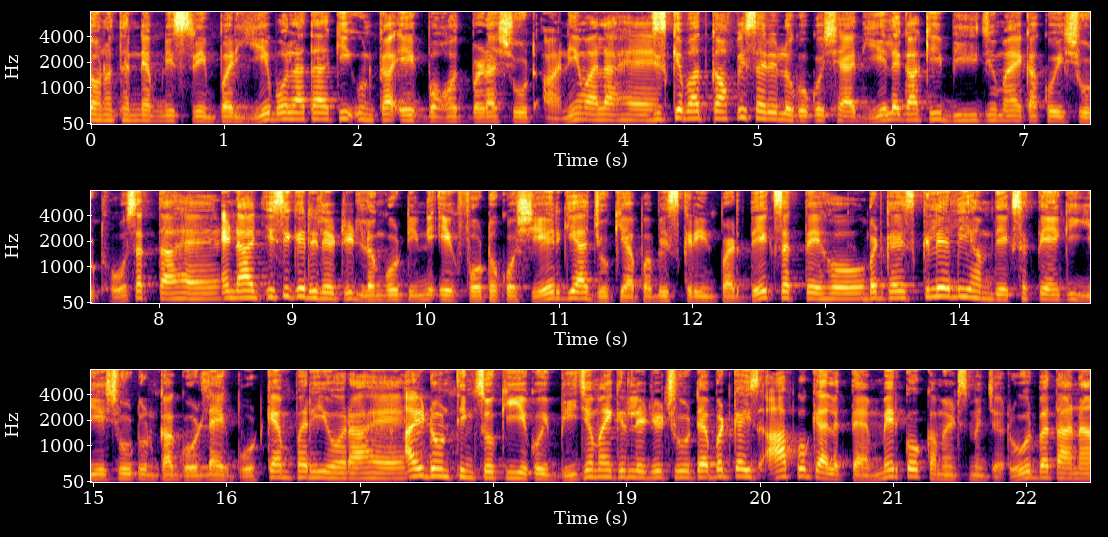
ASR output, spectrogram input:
जोनाथन ने अपनी स्ट्रीम पर यह बोला था कि उनका एक बहुत बड़ा शूट आने वाला है। जिसके बाद काफ़ी सारे लोगों को शायद ये लगा कि बीजीएमआई का कोई शूट हो सकता है। एंड आज इसी के रिलेटेड लंगोटी ने एक फ़ोटो को शेयर किया, जो कि आप अभी स्क्रीन पर देख सकते हो। बट गाइस क्लियरली हम देख सकते हैं कि ये शूट उनका गोल्ड लाइक बूट कैंप पर ही हो रहा है। आई डोंट थिंक सो कि ये कोई बीजेएमआई के रिलेटेड शूट है बट गाइस आपको क्या लगता है? मेरे को कमेंट्स में ज़रूर बताना।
